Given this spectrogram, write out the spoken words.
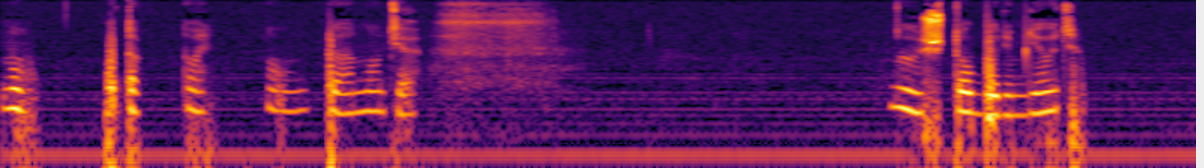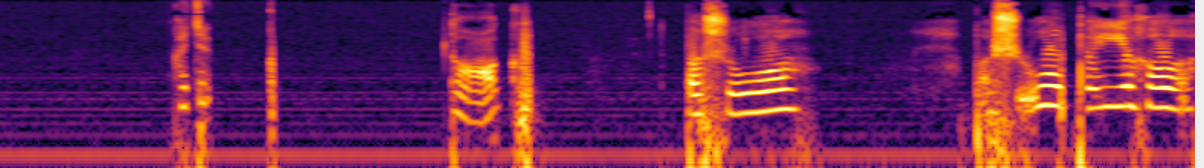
ну, вот так, давай. Ну, да, ну тебя. Ну и что будем делать? Хотя... Так. Пошло. Пошло, поехало.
